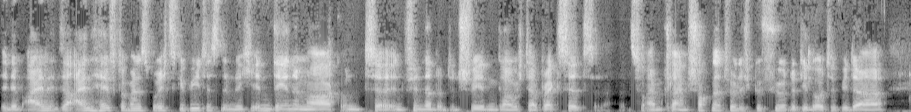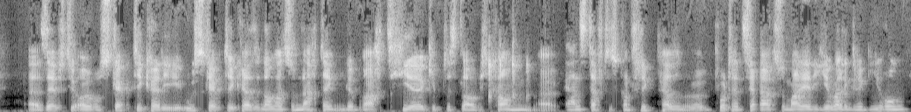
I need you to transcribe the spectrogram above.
in, dem einen, in der einen Hälfte meines Berichtsgebietes, nämlich in Dänemark und äh, in Finnland und in Schweden, glaube ich, der Brexit zu einem kleinen Schock natürlich geführt und die Leute wieder, äh, selbst die Euroskeptiker, die EU-Skeptiker sind nochmal zum Nachdenken gebracht. Hier gibt es, glaube ich, kaum äh, ernsthaftes Konfliktpotenzial, zumal ja die jeweiligen Regierungen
